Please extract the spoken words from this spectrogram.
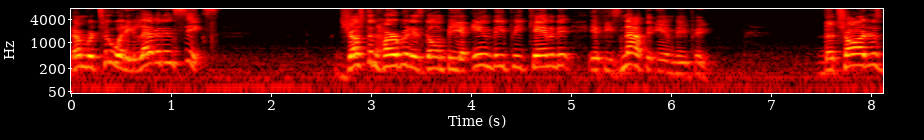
number two at 11 and 6. Justin Herbert is going to be an MVP candidate if he's not the MVP. The Chargers,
